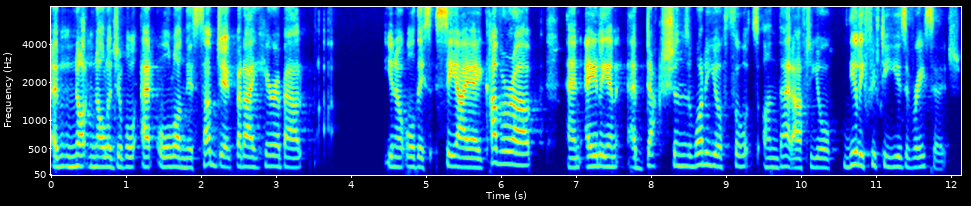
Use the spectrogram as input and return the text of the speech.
am not knowledgeable at all on this subject, but I hear about you know all this CIA cover up and alien abductions. What are your thoughts on that after your nearly 50 years of research?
